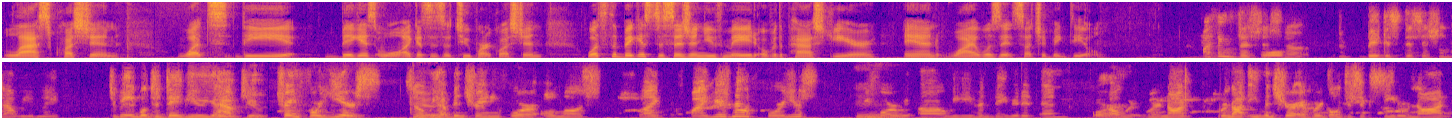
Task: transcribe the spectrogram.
last question. What's the biggest, well, I guess it's a two part question. What's the biggest decision you've made over the past year and why was it such a big deal? I think this is Well- the, the biggest decision that we made. To be able to debut, you have to train for years. So we have been training for almost like five years now, four years before we, uh, we even debuted, and Or uh, we're, we're not we're not even sure if we're going to succeed or not.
